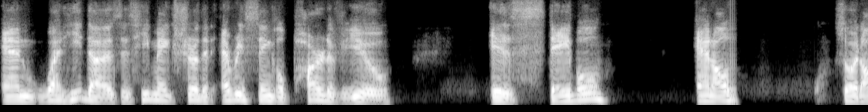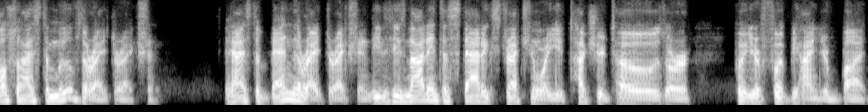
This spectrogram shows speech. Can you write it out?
And what he does is he makes sure that every single part of you is stable and all so it also has to move the right direction it has to bend the right direction he, he's not into static stretching where you touch your toes or put your foot behind your butt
